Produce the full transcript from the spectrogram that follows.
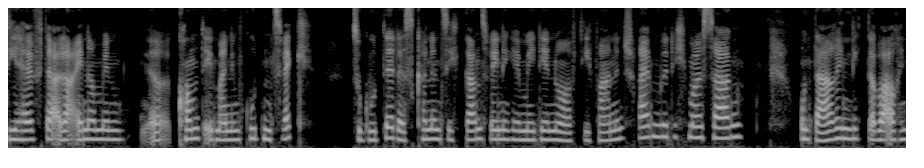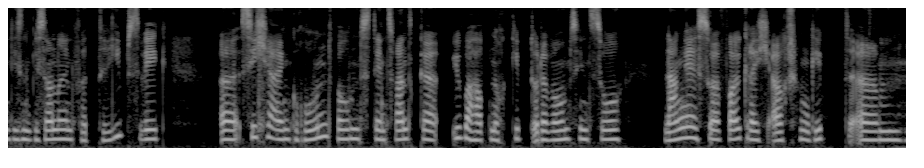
die Hälfte aller Einnahmen äh, kommt eben einem guten Zweck zugute. Das können sich ganz wenige Medien nur auf die Fahnen schreiben, würde ich mal sagen. Und darin liegt aber auch in diesem besonderen Vertriebsweg äh, sicher ein Grund, warum es den 20er überhaupt noch gibt oder warum es ihn so lange, so erfolgreich auch schon gibt, ähm,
